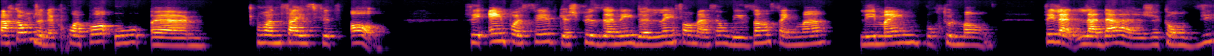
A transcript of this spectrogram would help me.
Par contre, je ne crois pas au euh, one size fits all. C'est impossible que je puisse donner de l'information, des enseignements les mêmes pour tout le monde. Tu sais, l'adage qu'on dit,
